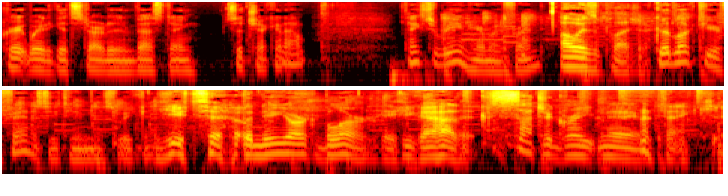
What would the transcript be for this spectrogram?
Great way to get started investing. So check it out. Thanks for being here, my friend. Always a pleasure. Good luck to your fantasy team this weekend. You too. The New York Blur. You got it. Such a great name. Thank you.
